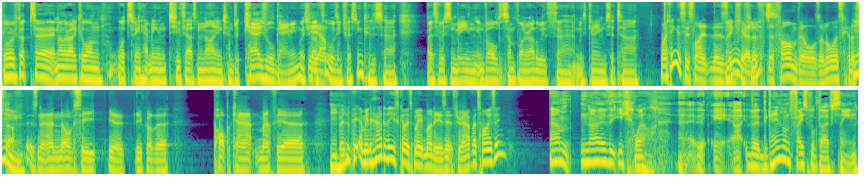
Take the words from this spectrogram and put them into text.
Well, we've got uh, another article on what's been happening in 2009 in terms of casual gaming, which I thought was interesting because uh, both of us have been involved at some point or other with uh, with games that are Well, I think it's just like the Zynga, the, the Farmvilles, and all this kind of Mm. stuff, isn't it? And obviously, you know, you've got the PopCap Mafia. Mhm. But I mean, how do these guys make money? Is it through advertising? Um, no, the, you, well, uh, uh, the the games on Facebook that I've seen,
